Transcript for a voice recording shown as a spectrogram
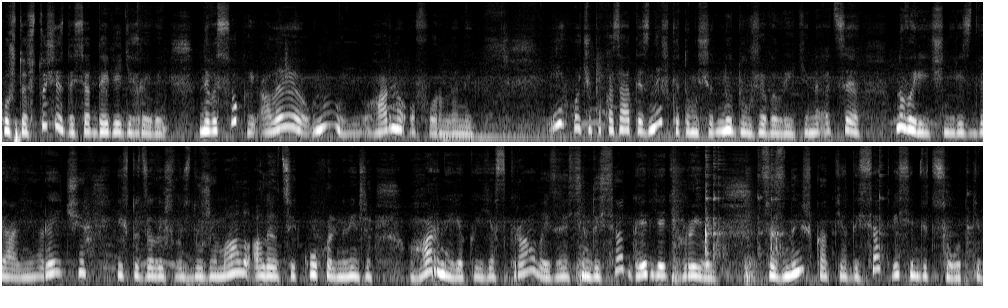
Коштує 169 гривень. Невисокий, але ну, гарно оформлений. І хочу показати знижки, тому що ну дуже великі. Це новорічні різдвяні речі. Їх тут залишилось дуже мало, але цей кухоль, ну він же гарний, який яскравий, за 79 гривень. Це знижка 58%.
